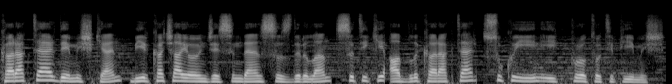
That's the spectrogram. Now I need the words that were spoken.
Karakter demişken, birkaç ay öncesinden sızdırılan, Sticky adlı karakter, Sukui'nin ilk prototipiymiş.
